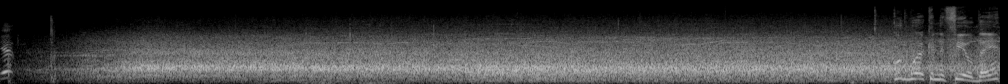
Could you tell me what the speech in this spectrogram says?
Yep. Good work in the field there.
